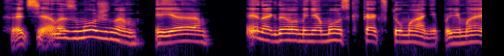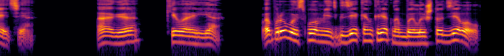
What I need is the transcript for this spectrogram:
«Хотя, возможно, я Иногда у меня мозг как в тумане, понимаете? Ага, киваю я. Попробуй вспомнить, где конкретно был и что делал.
